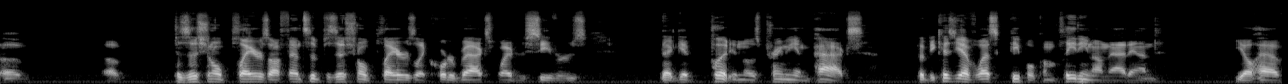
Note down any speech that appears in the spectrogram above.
of positional players, offensive positional players like quarterbacks, wide receivers that get put in those premium packs. But because you have less people completing on that end, you'll have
